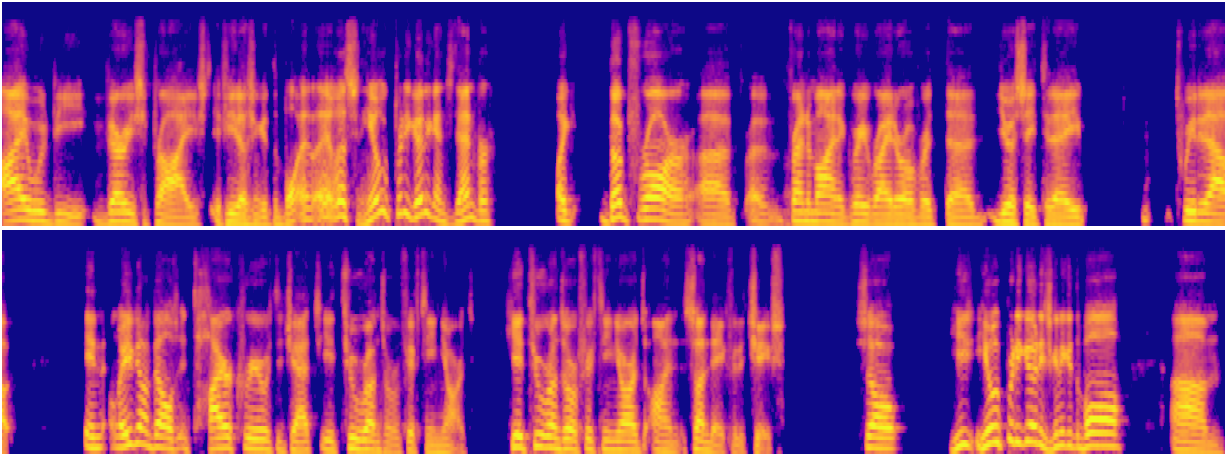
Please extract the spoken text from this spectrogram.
I would be very surprised if he doesn't get the ball. And listen, he looked pretty good against Denver. Like Doug Farrar, uh, a friend of mine, a great writer over at uh, USA Today, tweeted out in Le'Veon Bell's entire career with the Jets, he had two runs over 15 yards. He had two runs over 15 yards on Sunday for the Chiefs. So he he looked pretty good. He's going to get the ball. Um,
